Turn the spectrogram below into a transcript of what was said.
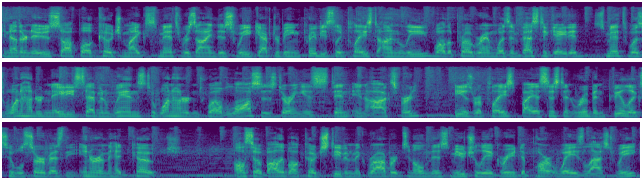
In other news, softball coach Mike Smith resigned this week after being previously placed on leave while the program was investigated. Smith was 187 wins to 112 losses during his stint in Oxford. He is replaced by assistant Ruben Felix, who will serve as the interim head coach. Also, volleyball coach Stephen McRoberts and Ole Miss mutually agreed to part ways last week.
